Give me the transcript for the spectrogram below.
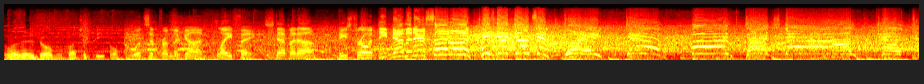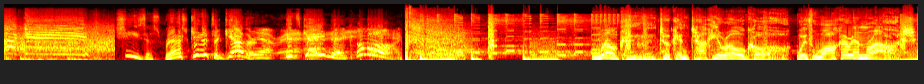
what an adorable bunch of people. Woodson from the gun. Play fake. Step it up. He's throwing deep down the near sideline. He's got Johnson. 20, 10, 5, touchdown! Kentucky! Jesus, Rash, get it together. Yeah, It's game day. Come on. Welcome to Kentucky Roll Call with Walker and Roush.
